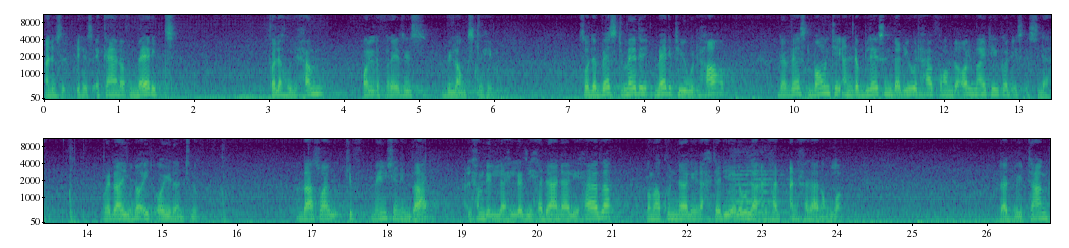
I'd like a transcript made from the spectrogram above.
And it is, it is a kind of merit. فَلَهُ الْحَمْدُ All the praises belongs to Him. So the best merit, merit you would have, the best bounty and the blessing that you would have from the Almighty God is Islam. Whether you know it or you don't know. And that's why we keep mentioning that. Alhamdulillah الذي هدانا لهذا وما كنا لنهتدي لولا أن هدانا الله. That we thank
